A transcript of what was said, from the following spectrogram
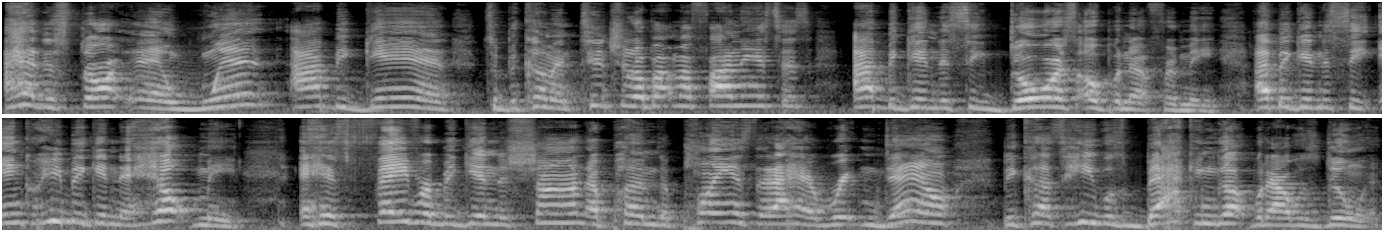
I had to start, and when I began to become intentional about my finances, I began to see doors open up for me. I began to see. He began to help me, and His favor began to shine upon the plans that I had written down because He was backing up what I was doing.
